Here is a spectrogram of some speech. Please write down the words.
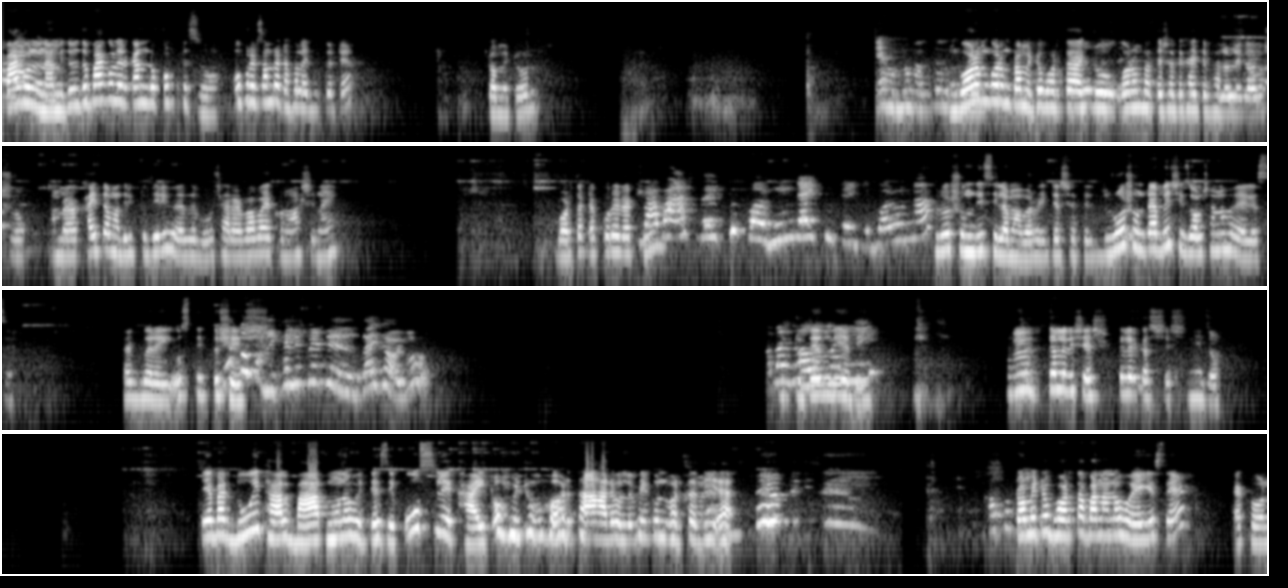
পাগল না আমি তুমি তো পাগলের কাণ্ড করতেছো। উপরে চামড়াটা ফেলাই দিত এটা। টমেটোর। গরম গরম টমেটো ভর্তা একটু গরম ভাতের সাথে খাইতে ভালো লাগে অবশ্য। আমরা খাইতে আমাদের একটু দেরি হয়ে যাব সারার বাবা এখনও আসে নাই। ভর্তাটা করে রাখি। রসুন দিছিলাম আবার এটার সাথে। রসুনটা বেশি জলসানো হয়ে গেছে। একবারে অস্তিত্ব শেষ। একটু তেল দিয়ে দিই। হুম তেলেরই শেষ তেলের কাজ শেষ নিয়ে যাও। এবার দুই থাল ভাত মনে হইতেছে কষলে খাই টমেটো ভর্তা আর হলো বেগুন ভর্তা দিয়া। টমেটো ভর্তা বানানো হয়ে গেছে। এখন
